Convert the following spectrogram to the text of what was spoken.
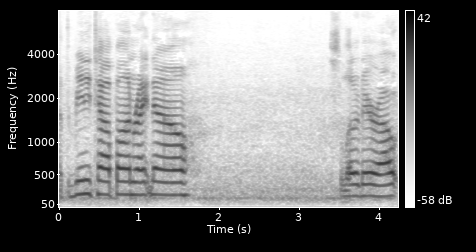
got the bimini top on right now. Just let it air out.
